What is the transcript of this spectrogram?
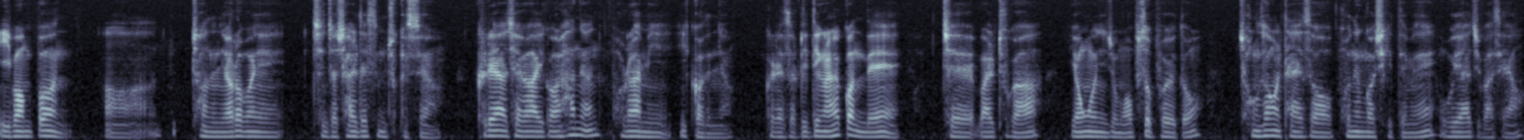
2번 분, 어, 저는 여러분이 진짜 잘 됐으면 좋겠어요. 그래야 제가 이걸 하는 보람이 있거든요. 그래서 리딩을 할 건데 제 말투가 영혼이 좀 없어 보여도 정성을 다해서 보는 것이기 때문에 오해하지 마세요.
